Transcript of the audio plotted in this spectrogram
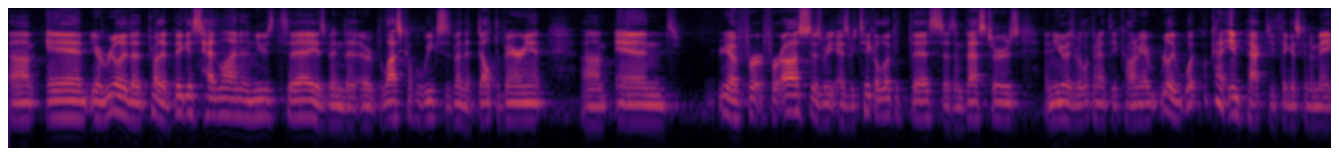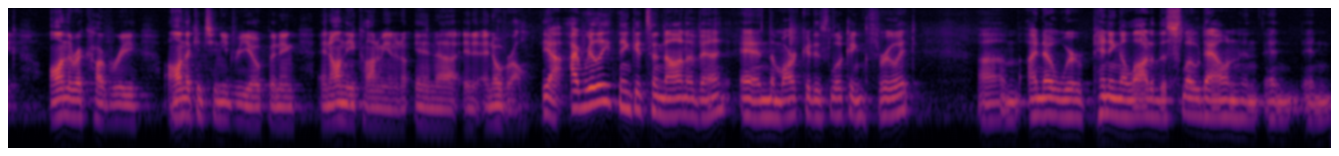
um, and you know, really, the probably the biggest headline in the news today has been the, or the last couple weeks has been the Delta variant, um, and you know, for, for us as we as we take a look at this as investors and you as we're looking at the economy, really, what, what kind of impact do you think it's going to make on the recovery, on the continued reopening, and on the economy in, in, uh, in, in overall? Yeah, I really think it's a non-event, and the market is looking through it. Um, I know we're pinning a lot of the slowdown and, and, and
